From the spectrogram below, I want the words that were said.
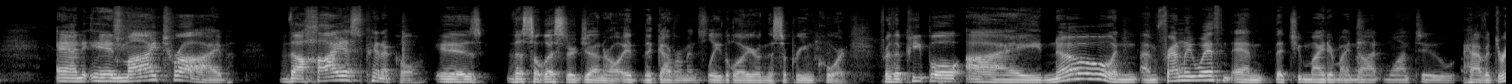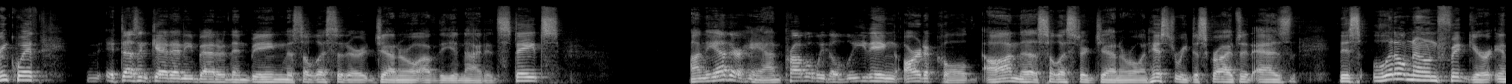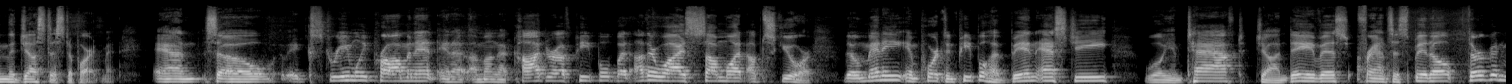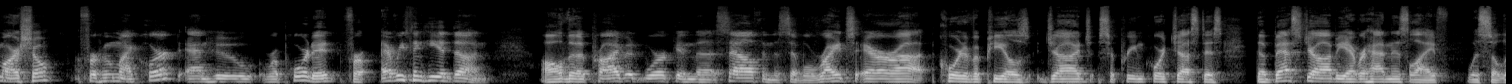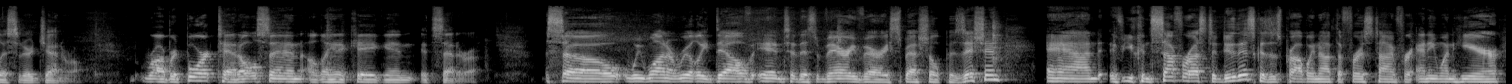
And in my tribe, the highest pinnacle is the Solicitor General, it, the government's lead lawyer in the Supreme Court. For the people I know and I'm friendly with, and that you might or might not want to have a drink with, it doesn't get any better than being the Solicitor General of the United States. On the other hand, probably the leading article on the Solicitor General in history describes it as this little known figure in the Justice Department. And so extremely prominent in a, among a cadre of people, but otherwise somewhat obscure. Though many important people have been SG, William Taft, John Davis, Francis Biddle, Thurgood Marshall, for whom I clerked and who reported for everything he had done. All the private work in the South in the civil rights era, Court of Appeals judge, Supreme Court justice. The best job he ever had in his life was Solicitor General. Robert Bork, Ted Olson, Elena Kagan, etc. So we want to really delve into this very, very special position. And if you can suffer us to do this, because it's probably not the first time for anyone here,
